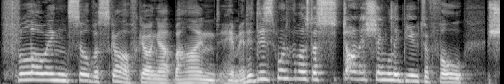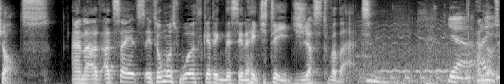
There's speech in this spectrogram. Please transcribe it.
flowing silver scarf going out behind him. And it is one of the most astonishingly beautiful shots. And I'd, I'd say it's it's almost worth getting this in HD just for that. Yeah, and I- those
